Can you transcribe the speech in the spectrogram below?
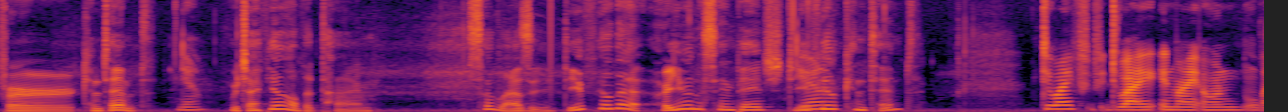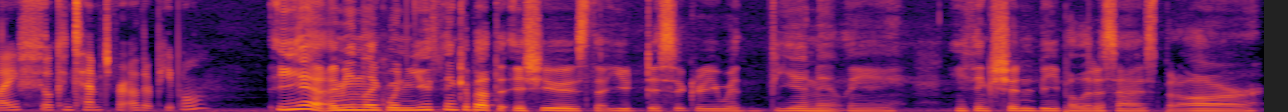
for contempt, Yeah. which I feel all the time. So lousy. Do you feel that? Are you on the same page? Do you Yeah. feel contempt? Do I f- do I in my own life feel contempt for other people? Yeah, I mean, like when you think about the issues that you disagree with vehemently, you think shouldn't be politicized but are.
